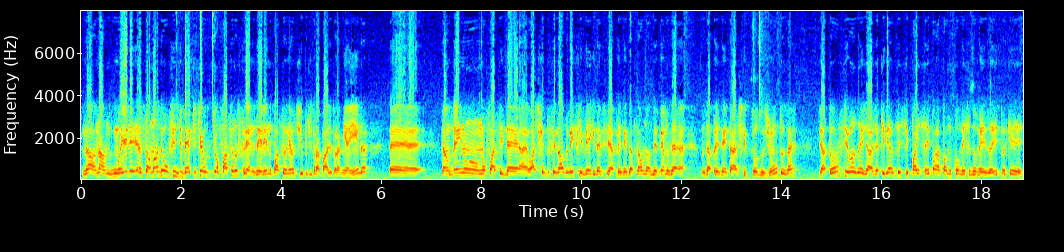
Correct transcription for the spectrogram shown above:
Não, não, ele, eu só mando o feedback que eu, que eu faço nos treinos. Ele não passou nenhum tipo de trabalho para mim ainda. É, também não, não faço ideia. Eu acho que é pro final do mês que vem que deve ser a apresentação. Nós devemos é, nos apresentar, acho que todos juntos, né? Já estou ansioso aí já. já queria antecipar isso aí para no começo do mês aí, porque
